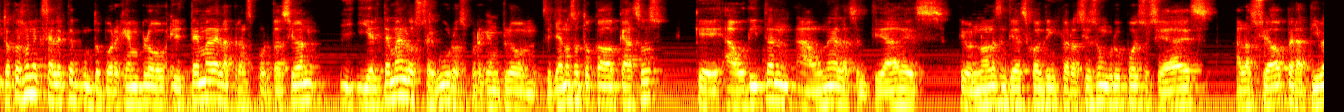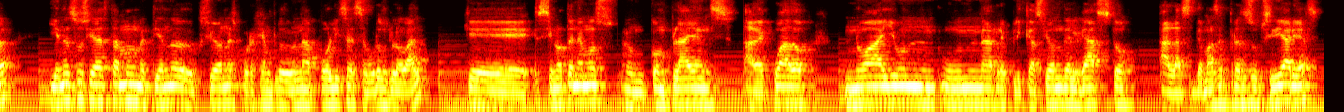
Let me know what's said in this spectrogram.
tocas un excelente punto, por ejemplo, el tema de la transportación y, y, el tema de los seguros, por ejemplo, ya nos ha tocado casos que auditan a una de las entidades, digo, no las entidades holding, pero sí es un grupo de sociedades, a la sociedad operativa, y en esa sociedad estamos metiendo deducciones, por ejemplo, de una póliza de seguros global, que si no tenemos un compliance adecuado, no hay una replicación del gasto a las demás empresas subsidiarias.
